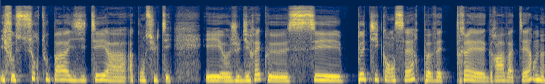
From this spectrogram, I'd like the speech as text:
Il faut surtout pas hésiter à, à consulter. Et euh, je dirais que ces petits cancers peuvent être très graves à terme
